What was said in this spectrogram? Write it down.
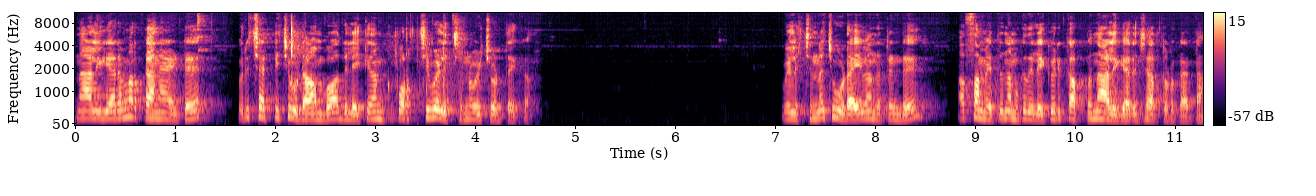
നാളികേരം വറുക്കാനായിട്ട് ഒരു ചട്ടി ചൂടാകുമ്പോൾ അതിലേക്ക് നമുക്ക് കുറച്ച് വെളിച്ചെണ്ണ ഒഴിച്ചു കൊടുത്തേക്കാം. വെളിച്ചെണ്ണ ചൂടായി വന്നിട്ടുണ്ട്. ആ സമയത്ത് നമുക്കിതിലേക്ക് ഒരു കപ്പ് നാളികേരം ചേർത്ത് കൊടുക്കാം കേട്ടോ.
